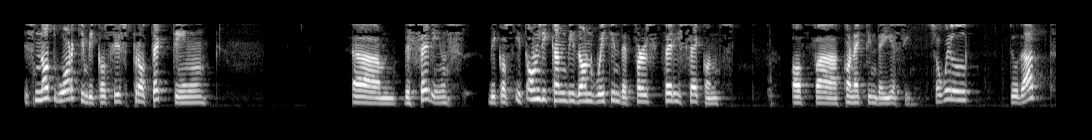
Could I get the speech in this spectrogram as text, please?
It's not working because it's protecting um, the settings because it only can be done within the first 30 seconds of uh, connecting the ESC. So we'll do that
